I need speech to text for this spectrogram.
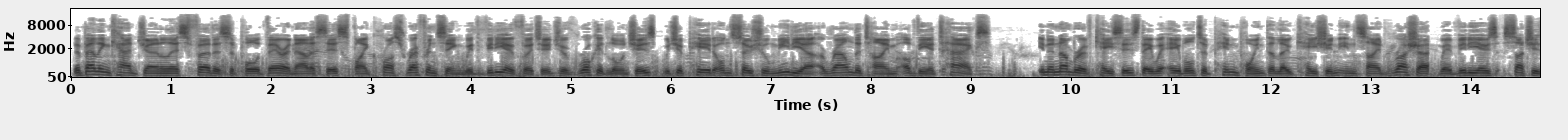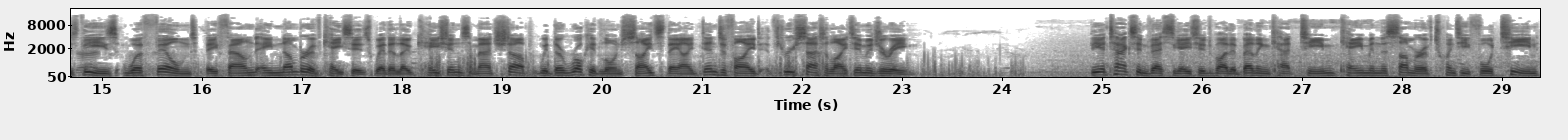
The Bellingcat journalists further support their analysis by cross-referencing with video footage of rocket launches which appeared on social media around the time of the attacks. In a number of cases, they were able to pinpoint the location inside Russia where videos such as these were filmed. They found a number of cases where the locations matched up with the rocket launch sites they identified through satellite imagery. The attacks investigated by the Bellingcat team came in the summer of 2014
